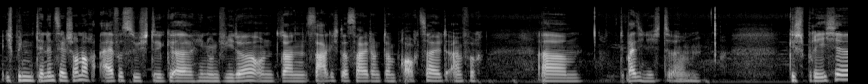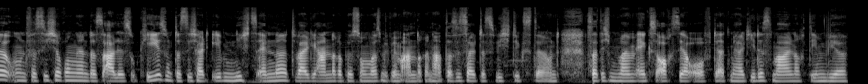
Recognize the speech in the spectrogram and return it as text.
ich bin tendenziell schon auch eifersüchtig äh, hin und wieder und dann sage ich das halt und dann braucht es halt einfach, ähm, weiß ich nicht, ähm, Gespräche und Versicherungen, dass alles okay ist und dass sich halt eben nichts ändert, weil die andere Person was mit dem anderen hat. Das ist halt das Wichtigste. Und das hatte ich mit meinem Ex auch sehr oft. Der hat mir halt jedes Mal, nachdem wir,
